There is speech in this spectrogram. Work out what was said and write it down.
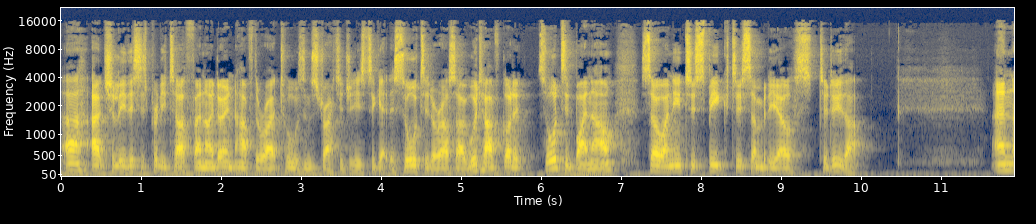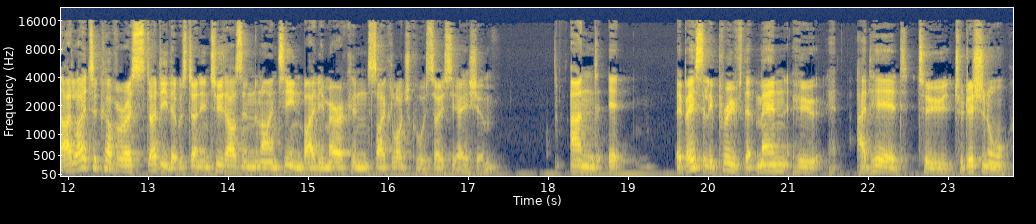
uh, actually, this is pretty tough, and I don't have the right tools and strategies to get this sorted, or else I would have got it sorted by now. So I need to speak to somebody else to do that. And I'd like to cover a study that was done in 2019 by the American Psychological Association. And it, it basically proved that men who adhered to traditional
